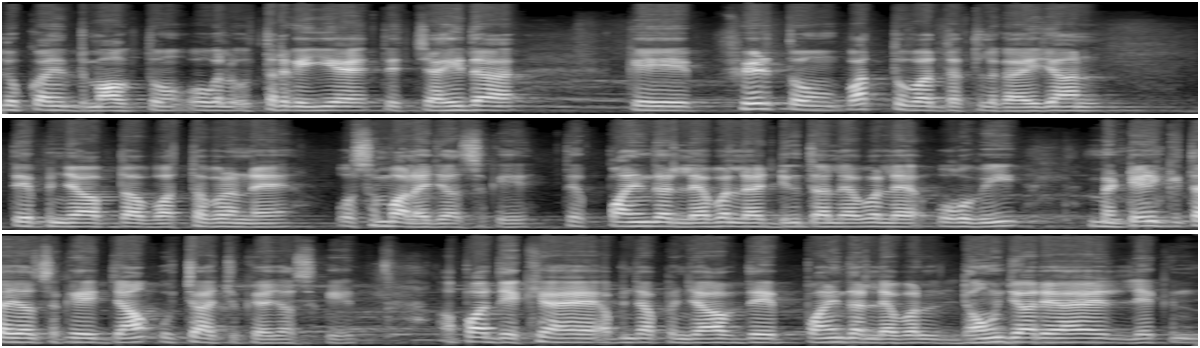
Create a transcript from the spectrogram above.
ਲੋਕਾਂ ਦੇ ਦਿਮਾਗ ਤੋਂ ਉਹ ਗੱਲ ਉਤਰ ਗਈ ਹੈ ਤੇ ਚਾਹੀਦਾ ਕਿ ਫਿਰ ਤੋਂ ਵੱਧ ਤੋਂ ਵੱਧ ਦਰਖਤ ਲਗਾਏ ਜਾਣ। ਤੇ ਪੰਜਾਬ ਦਾ ਵਾਤਾਵਰਣ ਹੈ ਉਹ ਸੰਭਾਲਿਆ ਜਾ ਸਕੇ ਤੇ ਪਾਣੀ ਦਾ ਲੈਵਲ ਹੈ ਡਿੱਗਦਾ ਲੈਵਲ ਹੈ ਉਹ ਵੀ ਮੇਨਟੇਨ ਕੀਤਾ ਜਾ ਸਕੇ ਜਾਂ ਉੱਚਾ ਚੁੱਕਿਆ ਜਾ ਸਕੇ। ਆਪਾਂ ਦੇਖਿਆ ਹੈ ਪੰਜਾਬ ਪੰਜਾਬ ਦੇ ਪਾਣੀ ਦਾ ਲੈਵਲ ਡਾਊਨ ਜਾ ਰਿਹਾ ਹੈ ਲੇਕਿਨ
